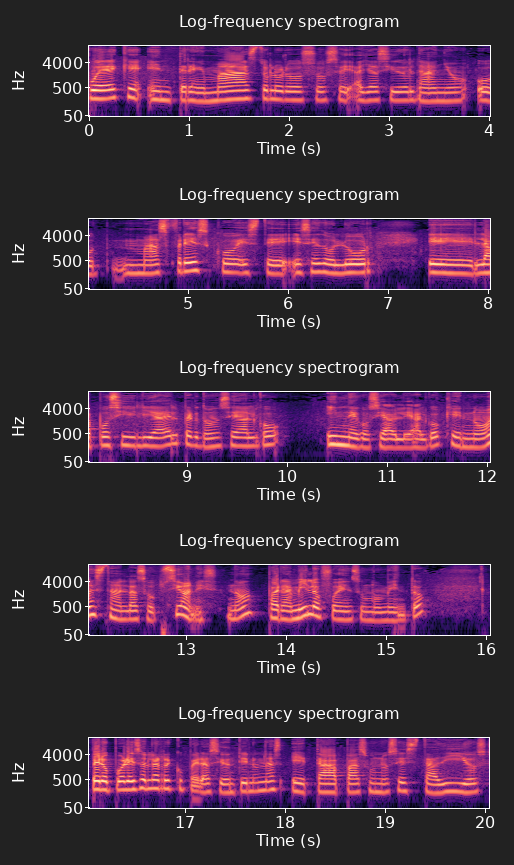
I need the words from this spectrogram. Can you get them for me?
Puede que entre más doloroso se haya sido el daño o más fresco ese dolor, eh, la posibilidad del perdón sea algo innegociable, algo que no está en las opciones, ¿no? Para mí lo fue en su momento, pero por eso la recuperación tiene unas etapas, unos estadios,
